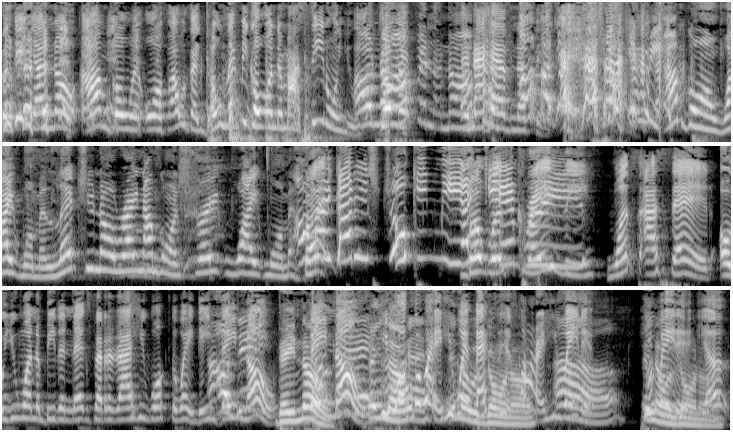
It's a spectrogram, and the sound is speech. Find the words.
But then y'all know I'm going off. I was like, don't let me go under my seat on you. Oh no, Don't I'm let- finna no. And I'm I have finna- nothing. Oh my God, choking me. I'm going white woman. Let you know right now, I'm going straight white woman. oh my God, he's choking me. I But what's can't crazy? breathe. Once I said, "Oh, you want to be the next?" Da da da. He walked away. They Oh, they did know. They know. They know. They he know. walked away. He They went back to his on. car and he Oh. waited. He waited. Yep.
